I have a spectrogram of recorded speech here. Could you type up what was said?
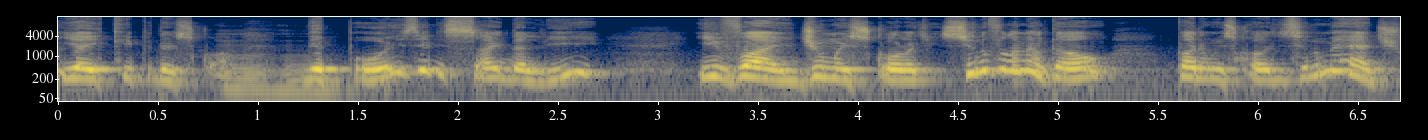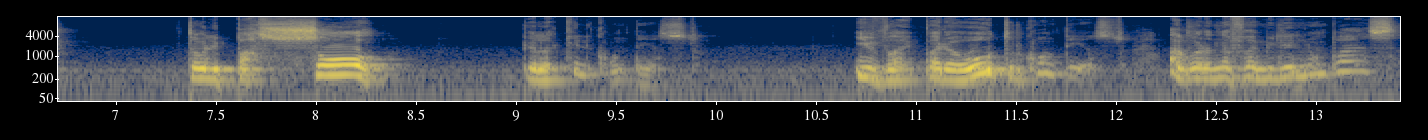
e a equipe da escola. Uhum. Depois ele sai dali e vai de uma escola de ensino fundamental para uma escola de ensino médio. Então ele passou pelo aquele contexto e vai para outro contexto. Agora na família ele não passa.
